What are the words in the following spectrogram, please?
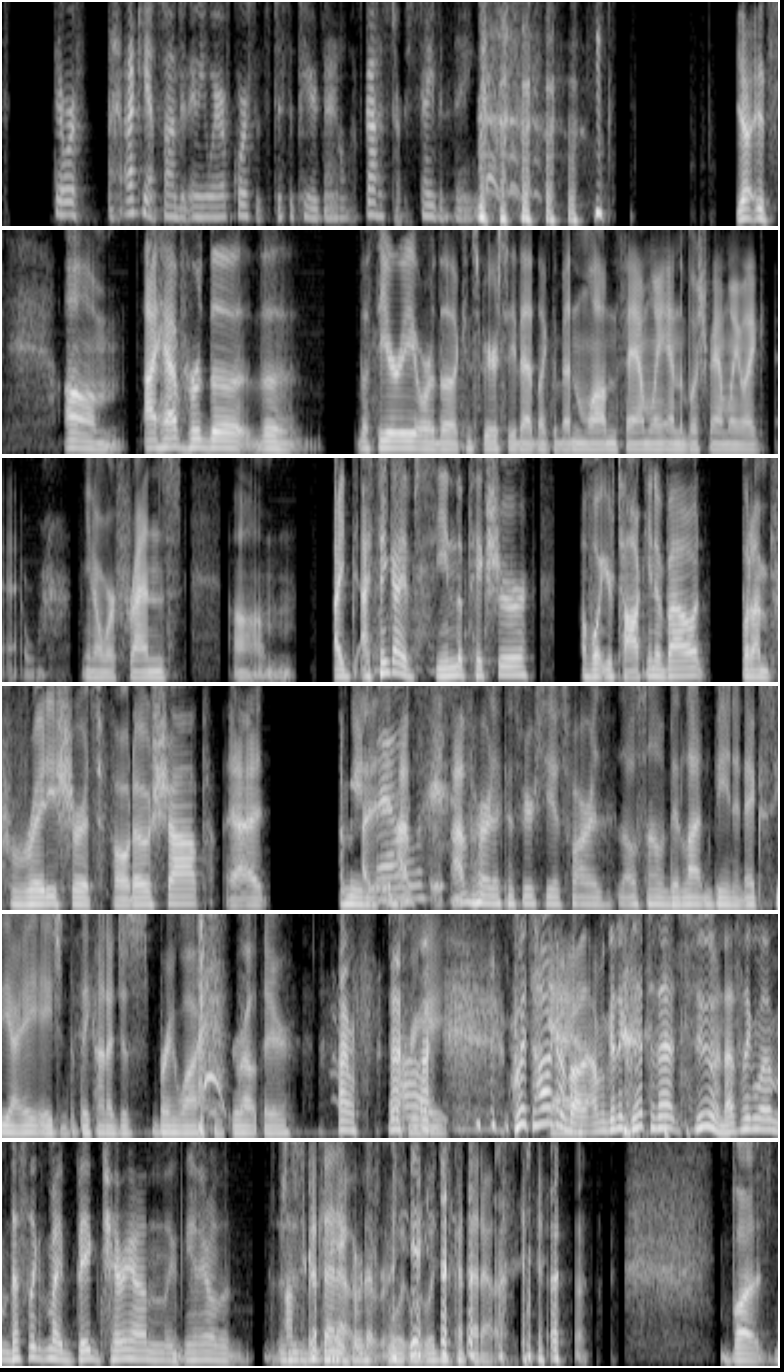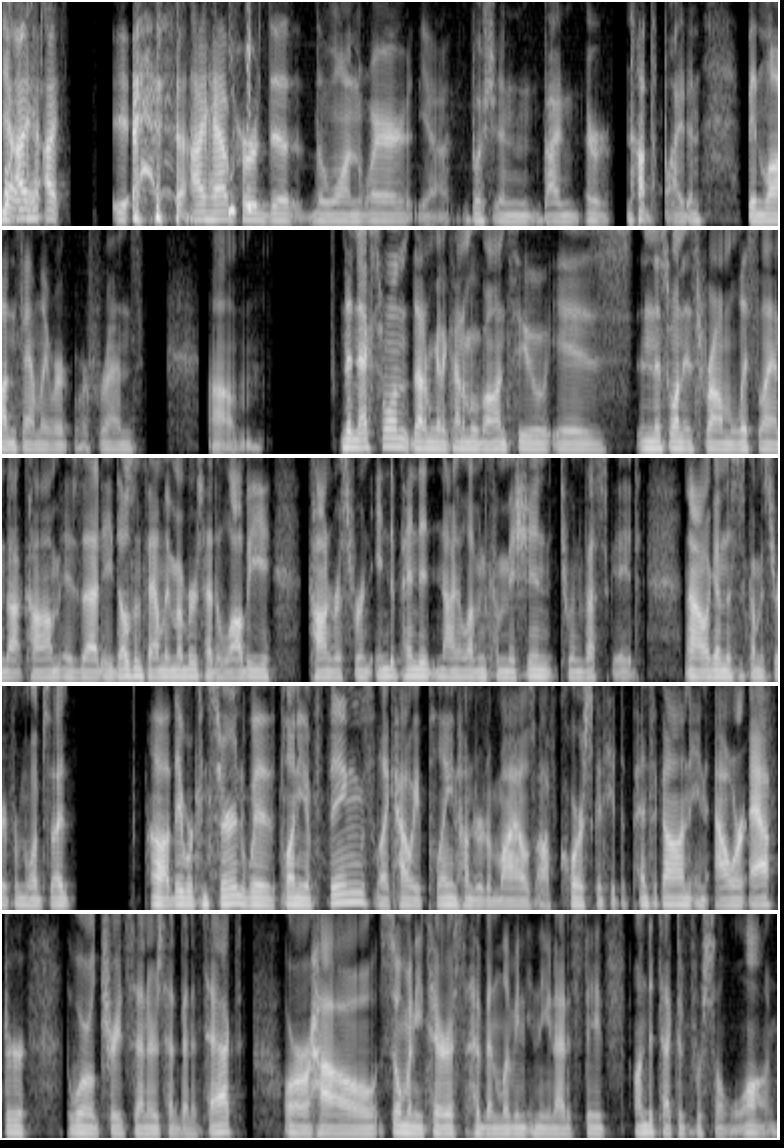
there were I can't find it anywhere. Of course, it's disappeared now. I've got to start saving things. yeah, it's um I have heard the the the theory or the conspiracy that like the Bin Laden family and the Bush family like eh, you know were friends. Um I I think I've seen the picture of what you're talking about, but I'm pretty sure it's Photoshop. I, I mean, I, I've, I've heard a conspiracy as far as Osama bin Laden being an ex CIA agent that they kind of just brainwashed and threw out there I'm s- to. Quit talking Yeah. about it. I'm gonna get to that soon. That's like my, that's like my big cherry on the you know the, Just cut that out. or whatever. we'll, we'll- we'll just cut that out. but yeah, I I yeah, I have heard the the one where yeah Bush and Biden or not the Biden, Bin Laden family were were friends. Um, the next one that I'm going to kind of move on to is, and this one is from listland.com, is that a dozen family members had to lobby Congress for an independent 9 11 commission to investigate. Now, again, this is coming straight from the website. Uh, they were concerned with plenty of things, like how a plane hundred of miles off course could hit the Pentagon an hour after the World Trade Centers had been attacked, or how so many terrorists have been living in the United States undetected for so long.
